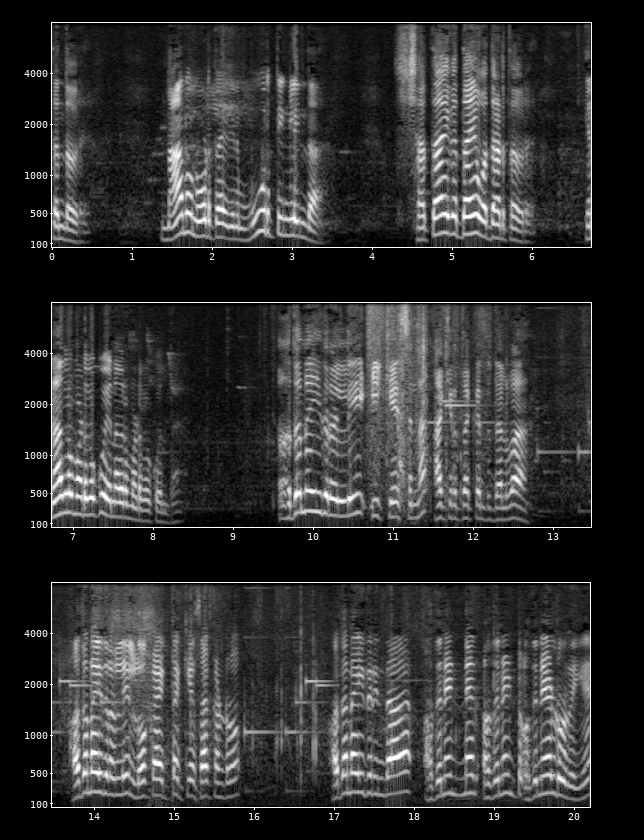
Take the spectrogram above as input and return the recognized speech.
ತಂದವ್ರೆ. ನಾನು ನೋಡ್ತಾ ಇದ್ದೀನಿ, ಮೂರು ತಿಂಗಳಿಂದ ಶತಾಯಗತಾಯ ಒದ್ದಾಡ್ತಾವ್ರೆ. ಏನಾದರೂ ಮಾಡಬೇಕು ಏನಾದರೂ ಮಾಡಬೇಕು ಅಂತ. ಹದಿನೈದರಲ್ಲಿ ಈ ಕೇಸನ್ನು ಹಾಕಿರ್ತಕ್ಕಂಥದ್ದಲ್ವಾ? ಹದಿನೈದರಲ್ಲಿ ಲೋಕಾಯುಕ್ತ ಕೇಸ್ ಹಾಕೊಂಡ್ರು. ಹದಿನೈದರಿಂದ ಹದಿನೆಂಟನೇ, ಹದಿನೆಂಟು, ಹದಿನೇಳರವರೆಗೆ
